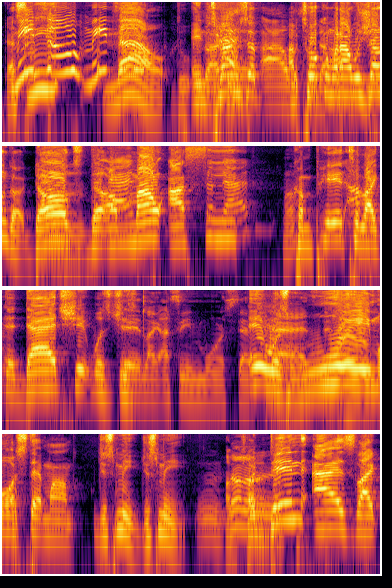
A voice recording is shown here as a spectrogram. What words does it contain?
That's Me me. too, me too. Now, Dude, in I terms of, I I'm would say talking when I was opposite. younger, dogs. Mm-hmm. The Dad? amount I seen Stepdad? compared The to like the dad shit was just. Yeah, like I seen more step. it was way more stepmom. Just me. Just me. Mm. No, no, to- no, Then as like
